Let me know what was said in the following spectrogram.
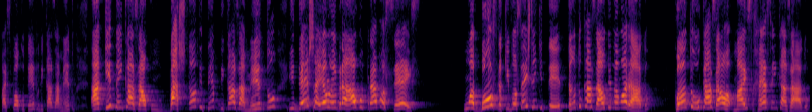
faz pouco tempo de casamento. Aqui tem casal com bastante tempo de casamento. E deixa eu lembrar algo para vocês. Uma busca que vocês têm que ter, tanto o casal de namorado, quanto o casal mais recém-casado,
